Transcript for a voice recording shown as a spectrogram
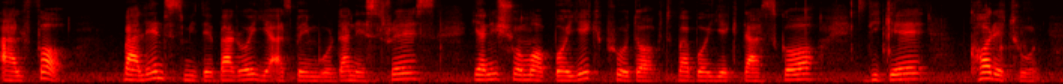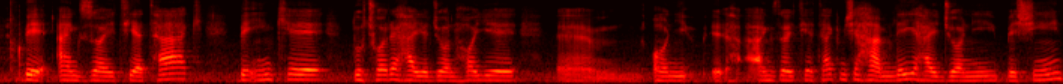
alpha balance میده برای از بین بردن استرس. یعنی شما با یک product و با یک دستگاه دیگه کارتون به anxiety attack به اینکه دچار هیجان های anxiety attack میشه حمله هیجانی بشین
